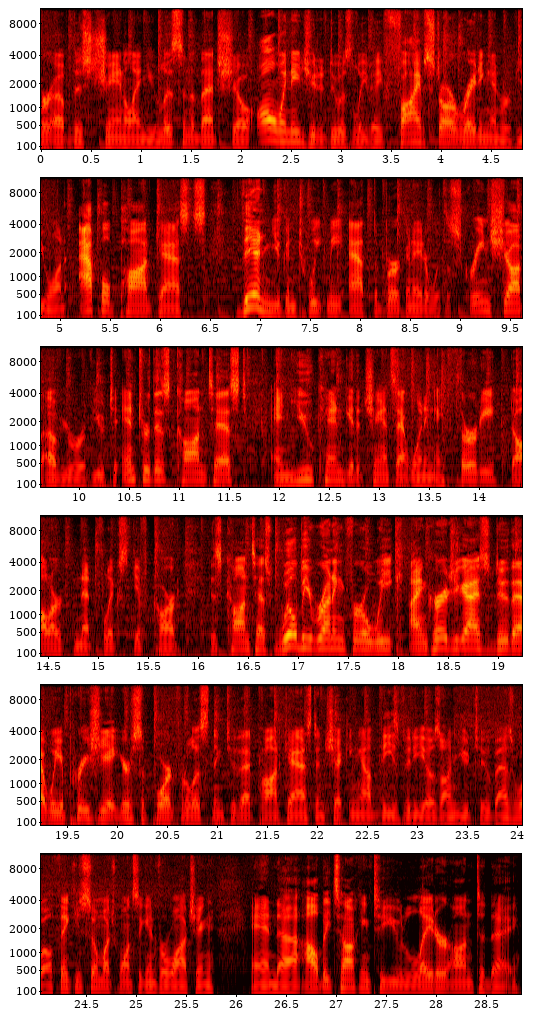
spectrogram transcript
subscriber of this channel and you listen to that show, all we need you to do is leave a five star rating and review on Apple Podcasts. Then you can tweet me at the Burkinator with a screenshot of your review to enter this contest, and you can get a chance at winning a $30 Netflix gift card. This contest will be running for a week. I encourage you guys to do that. We appreciate your support for listening to that podcast and checking out these videos on YouTube as well. Thank you so much once again for watching, and uh, I'll be talking to you later on today.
